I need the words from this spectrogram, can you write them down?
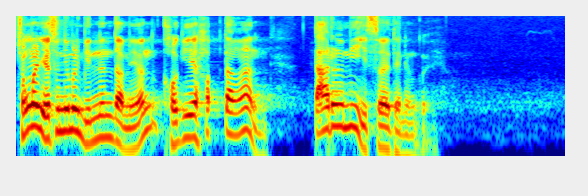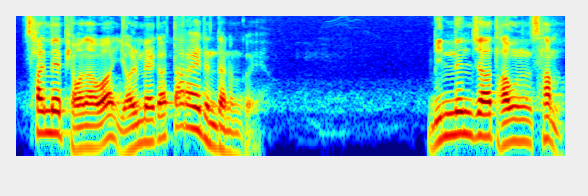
정말 예수님을 믿는다면 거기에 합당한 따름이 있어야 되는 거예요. 삶의 변화와 열매가 따라야 된다는 거예요. 믿는 자다운 삶,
